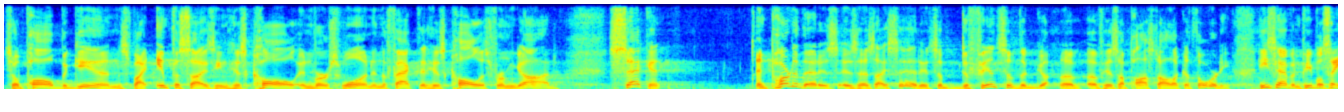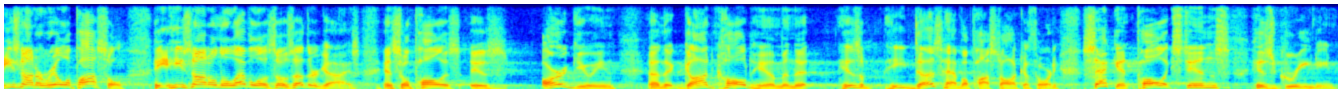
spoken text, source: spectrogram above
So Paul begins by emphasizing his call in verse 1 and the fact that his call is from God. Second, and part of that is, is, as I said, it's a defense of, the, of, of, his apostolic authority. He's having people say he's not a real apostle. He, he's not on the level as those other guys. And so Paul is, is arguing uh, that God called him and that his, he does have apostolic authority. Second, Paul extends his greeting.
